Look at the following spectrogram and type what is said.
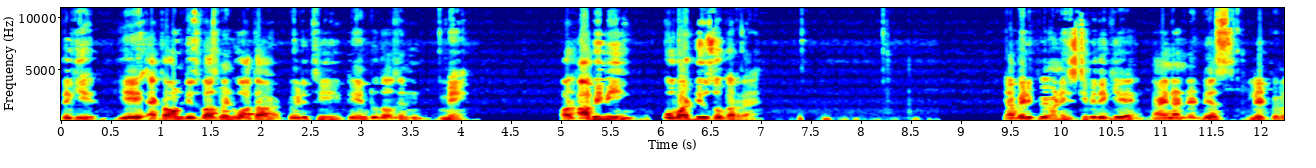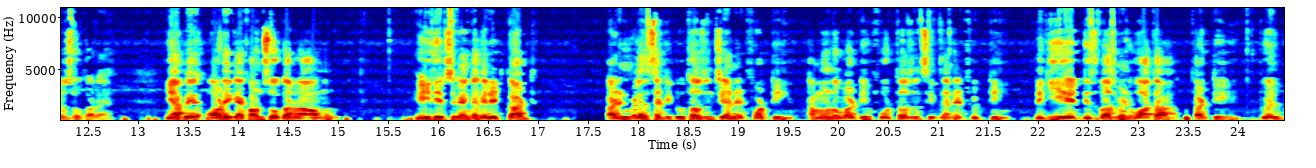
देखिए, ये अकाउंट डिसबर्समेंट हुआ था twenty three ten two thousand में। और अभी भी ओवर ड्यू शो कर रहे हैं। यहाँ पे रिपेमेंट हिस्ट्री भी देखिए 900 डेज़ लेट पेमेंट शो कर रहे हैं। यहाँ पे और एक अकाउंट शो कर रहा हूँ एच बैंक का credit card current balance thirty two thousand three hundred forty amount overdue four thousand six hundred fifty देखिए, ये डिसबर्समेंट हुआ था thirty twelve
